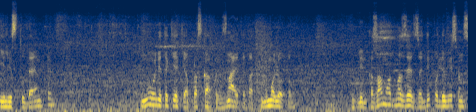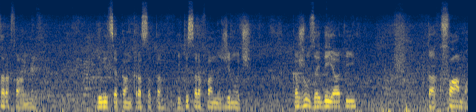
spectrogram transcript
ілі студенти. Ну, или такі, як я проскакую, знаєте так, мимольотом. Блін, казав мадемуазель, зайди подивись вон сарафани. Дивіться, яка красота. Які сарафани жіночі. Кажу, зайди, я от її. Так, фамо.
